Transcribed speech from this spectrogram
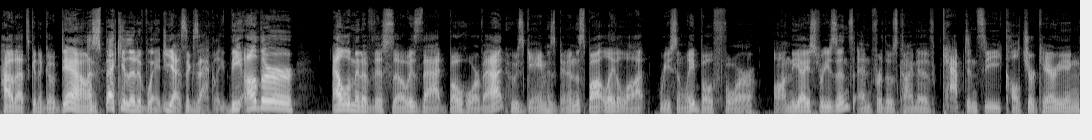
how that's going to go down. A speculative wager. Yes, exactly. The other element of this, though, is that Bo Horvat, whose game has been in the spotlight a lot recently, both for on the ice reasons and for those kind of captaincy, culture carrying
